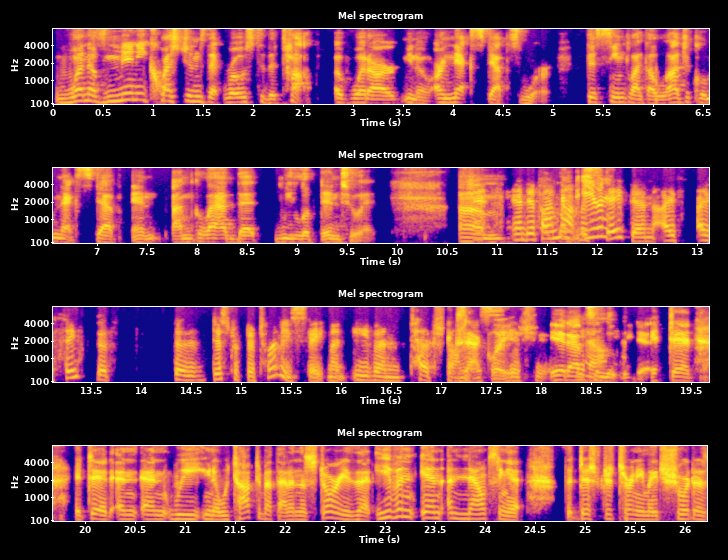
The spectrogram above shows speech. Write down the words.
one of many questions that rose to the top of what our, you know, our next steps were this seemed like a logical next step, and I'm glad that we looked into it. Um, and, and, if I'm not mistaken, I I think that the district attorney's statement even touched on exactly. this issue. It absolutely yeah. did. It did. It did. And and we, you know, we talked about that in the story that even in announcing it, the district attorney made sure to,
